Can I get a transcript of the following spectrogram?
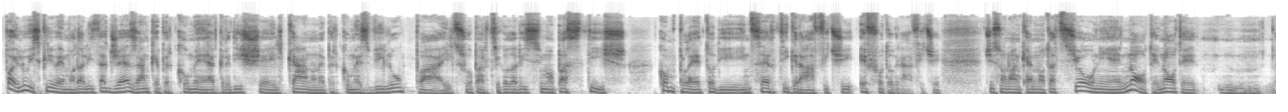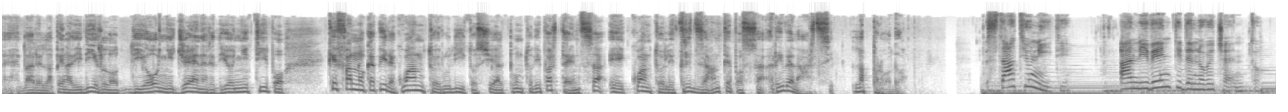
Poi lui scrive in modalità jazz anche per come aggredisce il canone, per come sviluppa il suo particolarissimo pastiche completo di inserti grafici e fotografici. Ci sono anche annotazioni e note, note, mh, mm, eh, vale la pena di dirlo, di ogni genere, di ogni tipo, che fanno capire quanto erudito sia il punto di partenza e quanto elettrizzante possa rivelarsi l'approdo. Stati Uniti, anni 20 del Novecento.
